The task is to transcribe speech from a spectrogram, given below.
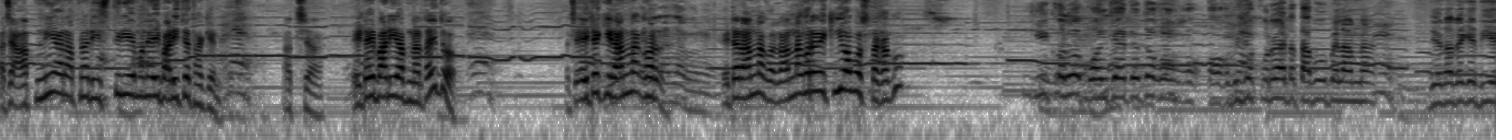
আচ্ছা আপনি আর আপনার স্ত্রী মানে এই বাড়িতে থাকেন? আচ্ছা এটাই বাড়ি আপনার তাই তো? আচ্ছা এটা কি রান্নাঘর? এটা রান্নাঘর। রান্নাঘরের কি অবস্থা কাকু? কি করব? পঞ্চায়েতে তো অভিযোগ করে একটা তাবু পেলাম না। যে ওনাদেরকে দিয়ে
